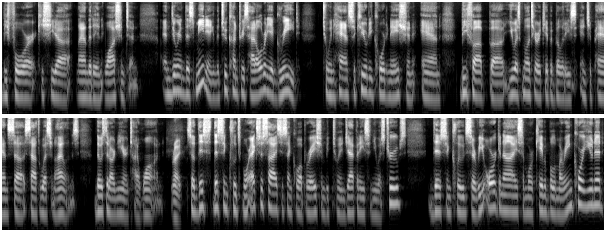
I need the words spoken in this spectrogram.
before Kishida landed in Washington. And during this meeting, the two countries had already agreed to enhance security coordination and beef up uh, U.S. military capabilities in Japan's uh, southwestern islands, those that are near Taiwan. Right. So this this includes more exercises and cooperation between Japanese and U.S. troops. This includes a reorganized, a more capable Marine Corps unit,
